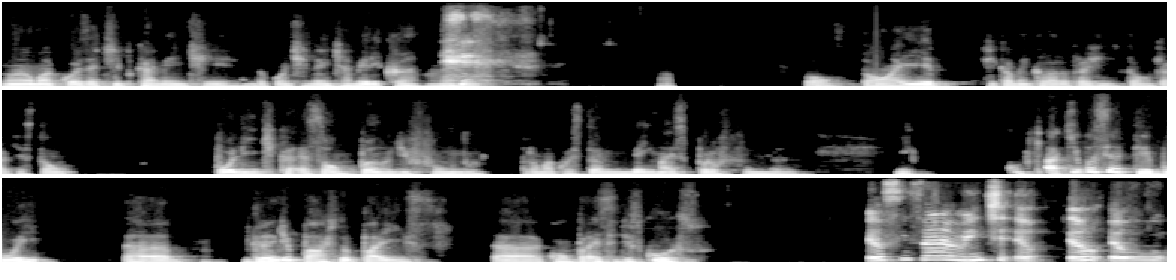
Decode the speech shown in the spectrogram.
não é uma coisa tipicamente do continente americano, né? Bom, então aí fica bem claro para a gente então que a questão política é só um pano de fundo para uma questão bem mais profunda. E aqui você atribui uh, grande parte do país uh, comprar esse discurso. Eu, sinceramente, eu, eu, eu,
